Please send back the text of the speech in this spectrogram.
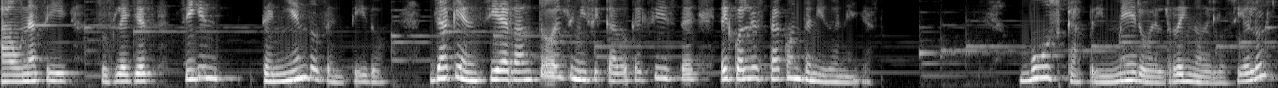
Aún así, sus leyes siguen teniendo sentido ya que encierran todo el significado que existe, el cual está contenido en ellas. Busca primero el reino de los cielos,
